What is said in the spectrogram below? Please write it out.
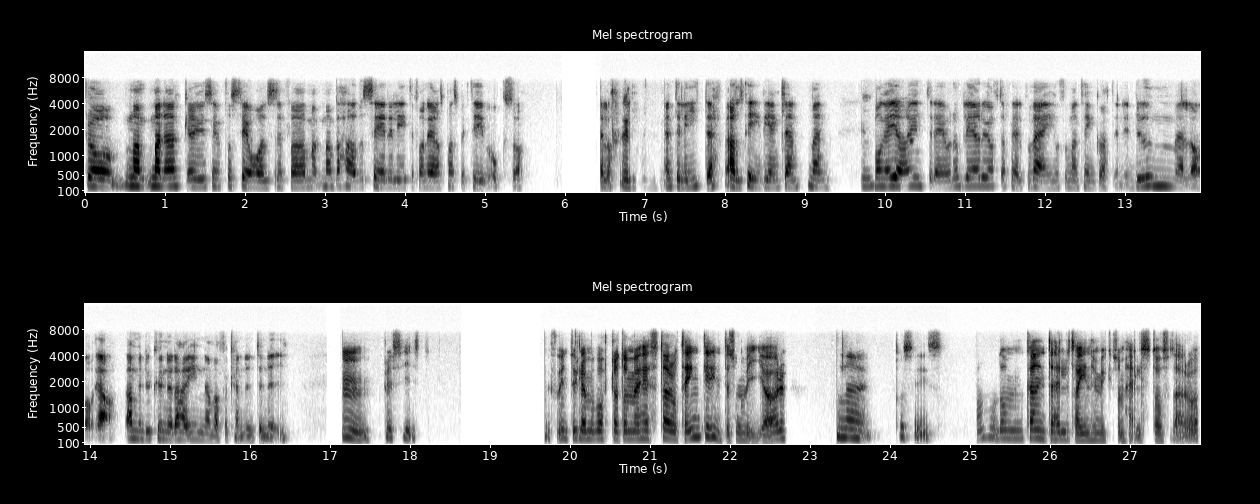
få, man, man ökar ju sin förståelse för, man, man behöver se det lite från deras perspektiv också. Eller inte lite, alltid egentligen, men Mm. många gör ju inte det och då blir det ju ofta fel på vägen för man tänker att den är dum eller ja, ja men du kunde det här innan, varför kan du inte nu? Mm, precis. Vi får inte glömma bort att de är hästar och tänker inte som vi gör. Nej, precis. Ja, Och de kan inte heller ta in hur mycket som helst och sådär. Och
